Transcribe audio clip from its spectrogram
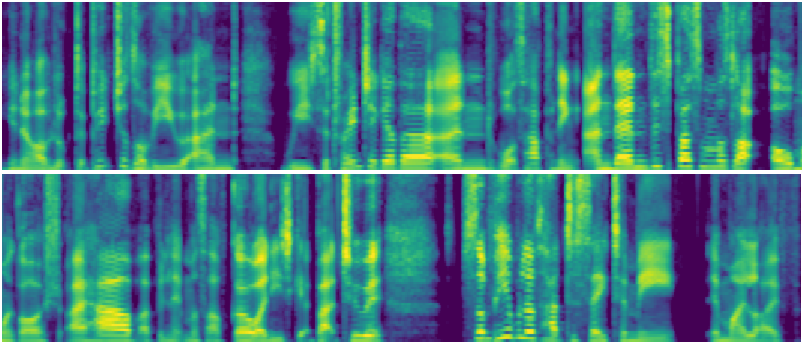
you know, I've looked at pictures of you and we used to train together and what's happening. And then this person was like, oh my gosh, I have, I've been letting myself go. I need to get back to it. Some people have had to say to me in my life,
